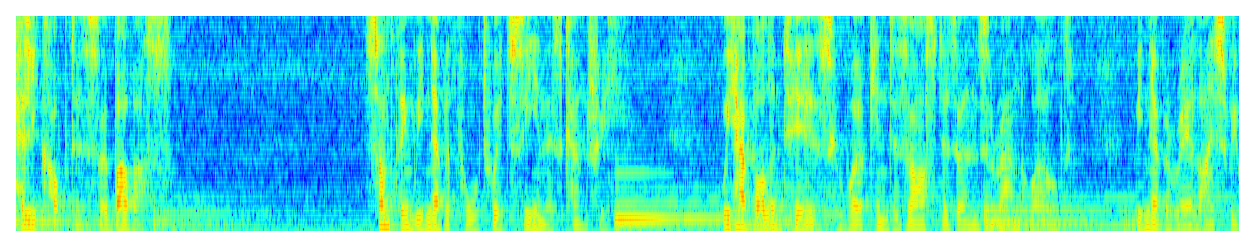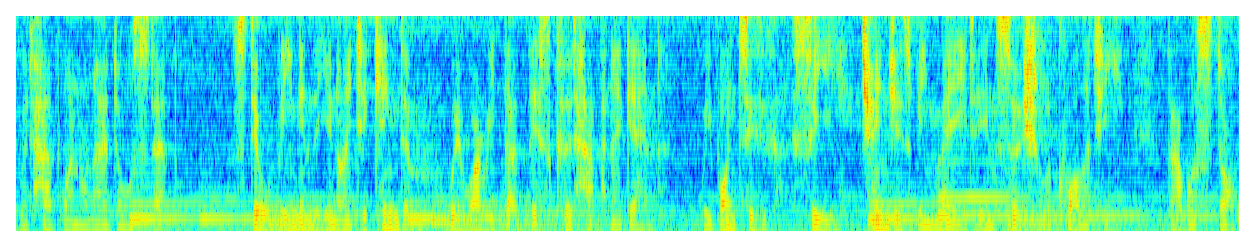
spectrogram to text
helicopters above us. something we never thought we'd see in this country. We have volunteers who work in disaster zones around the world. We never realized we would have one on our doorstep. Still, being in the United Kingdom, we're worried that this could happen again. We want to see changes being made in social equality that will stop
